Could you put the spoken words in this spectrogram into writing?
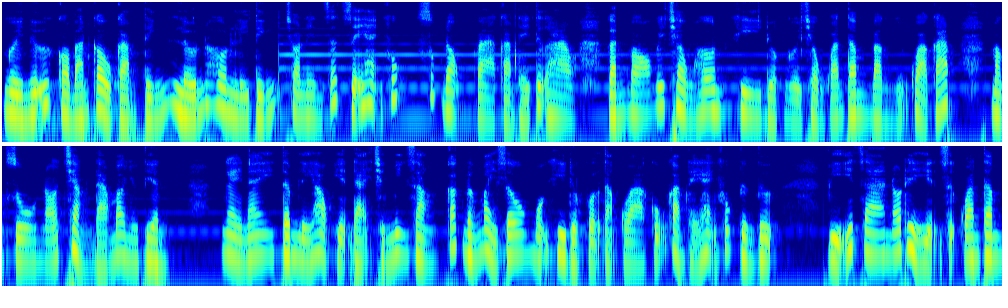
Người nữ có bán cầu cảm tính lớn hơn lý tính cho nên rất dễ hạnh phúc, xúc động và cảm thấy tự hào, gắn bó với chồng hơn khi được người chồng quan tâm bằng những quả cáp, mặc dù nó chẳng đáng bao nhiêu tiền. Ngày nay, tâm lý học hiện đại chứng minh rằng các đấng mày dâu mỗi khi được vợ tặng quà cũng cảm thấy hạnh phúc tương tự, vì ít ra nó thể hiện sự quan tâm.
